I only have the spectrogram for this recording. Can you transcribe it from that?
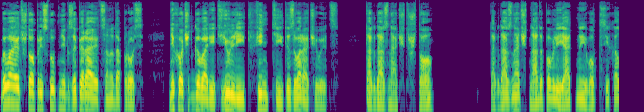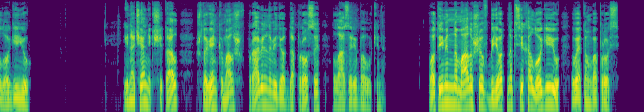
Бывает, что преступник запирается на допросе, не хочет говорить, юлит, финтит, изворачивается. Тогда значит что? Тогда значит, надо повлиять на его психологию и начальник считал, что Венька Малышев правильно ведет допросы Лазаря Баукина. Вот именно Малышев бьет на психологию в этом вопросе,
